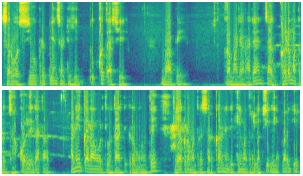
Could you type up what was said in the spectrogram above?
सर्व शिवप्रेमींसाठी ही दुःखद अशी बाब. आहे का माझ्या राजांचा गड मात्र झाकोळले जातात. अनेक गडावरती होता अतिक्रमण होते. याकडे मात्र सरकारने देखील मात्र लक्ष दिलं पाहिजे.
